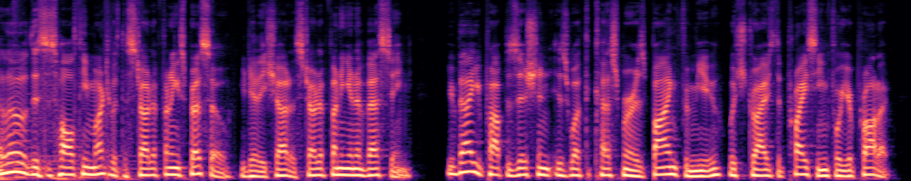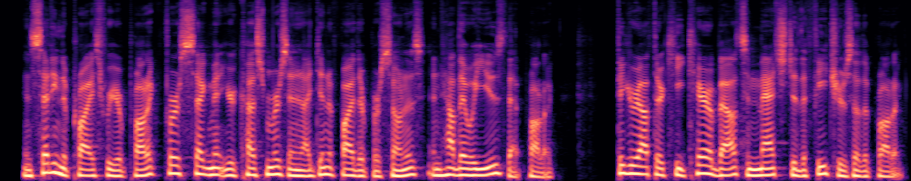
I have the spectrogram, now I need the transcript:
Hello, this is Hall T. Martin with the Startup Funding Espresso, your daily shot of startup funding and investing. Your value proposition is what the customer is buying from you, which drives the pricing for your product. In setting the price for your product, first segment your customers and identify their personas and how they will use that product. Figure out their key careabouts and match to the features of the product.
